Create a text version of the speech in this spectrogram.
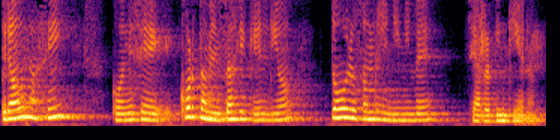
Pero aún así, con ese corto mensaje que él dio, todos los hombres de Nínive se arrepintieron.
